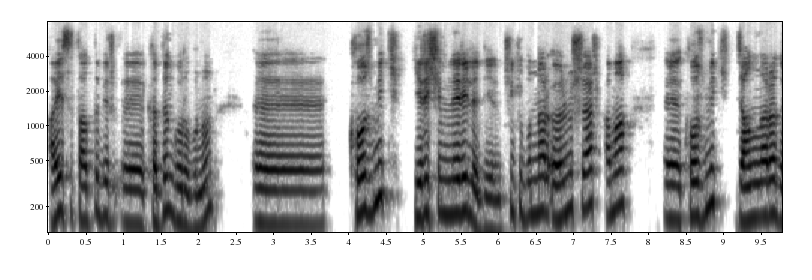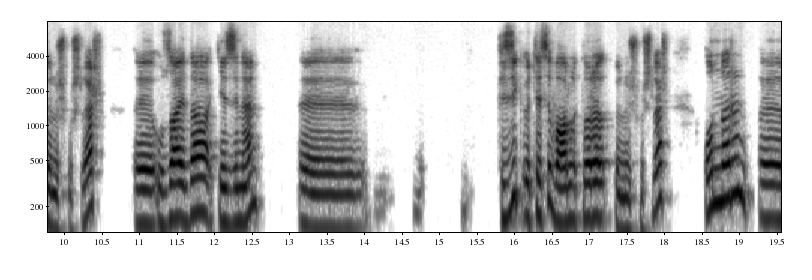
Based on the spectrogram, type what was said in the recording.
Ayısıt adlı bir e, kadın grubunun e, kozmik girişimleriyle diyelim. Çünkü bunlar ölmüşler ama e, kozmik canlılara dönüşmüşler. E, uzayda gezinen e, fizik ötesi varlıklara dönüşmüşler. Onların e,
